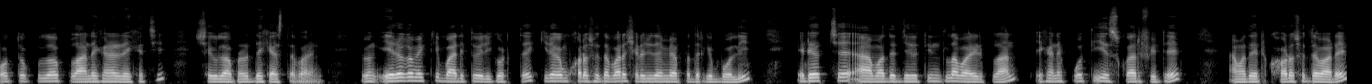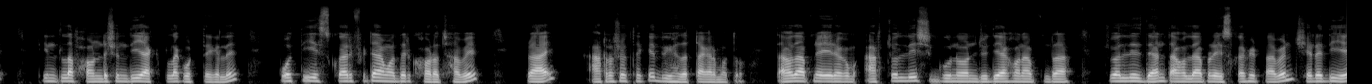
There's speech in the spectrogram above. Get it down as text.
কতগুলো প্ল্যান এখানে রেখেছি সেগুলো আপনারা দেখে আসতে পারেন। এবং এরকম একটি বাড়ি তৈরি করতে কীরকম খরচ হতে পারে সেটা যদি আমি আপনাদেরকে বলি। এটা হচ্ছে আমাদের যেহেতু তিনতলা বাড়ির প্ল্যান এখানে প্রতি স্কোয়ার ফিটে আমাদের খরচ হতে পারে তিনতলা ফাউন্ডেশন দিয়ে একতলা করতে গেলে প্রতি স্কোয়ার ফিটে আমাদের খরচ হবে প্রায় ১৮০০ থেকে ২০০০ টাকার মতো। তাহলে আপনি এরকম ৪৮ গুণন যদি এখন আপনারা ৪৪ দেন, তাহলে আপনারা স্কোয়ার ফিট পাবেন। সেটা দিয়ে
